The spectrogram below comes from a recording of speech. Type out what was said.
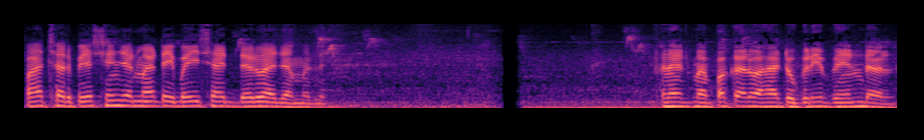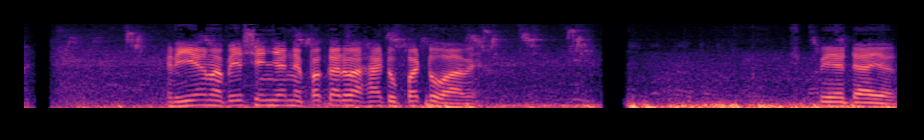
પાછળ પેસેન્જર માટે બે સાઈડ દરવાજા મળે. ફ્રન્ટમાં પકડવા હાટું ગ્રીપ હેન્ડલ રિયરમાં પેસેન્જરને પકડવા હાટું પટ્ટો આવે. Spare tyre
